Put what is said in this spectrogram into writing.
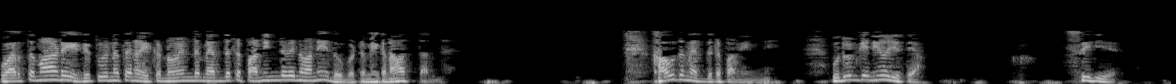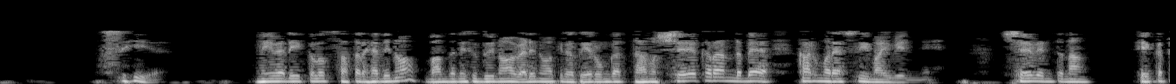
වර්තමානයේ එකතු වෙන තැන එක නොවෙන්න මැද්දට පනින්න වෙනව නේද ඔබට මේක නවත්තන්න. කවුද මැද්දට පනින්නේ? බුදුන්ගේ නියෝජිතයා. සිහිය. සිහිය. මේ වැඩේ කළොත් සතර හැදෙනවා, බන්ධනෙ සිදු වෙනවා, වැඩෙනවා කියලා තේරුම් ගත්තාම ෂය කරන්න බෑ කර්ම රැස්වීමයි වෙන්නේ. ෂේ වෙන්න නම් ඒකට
